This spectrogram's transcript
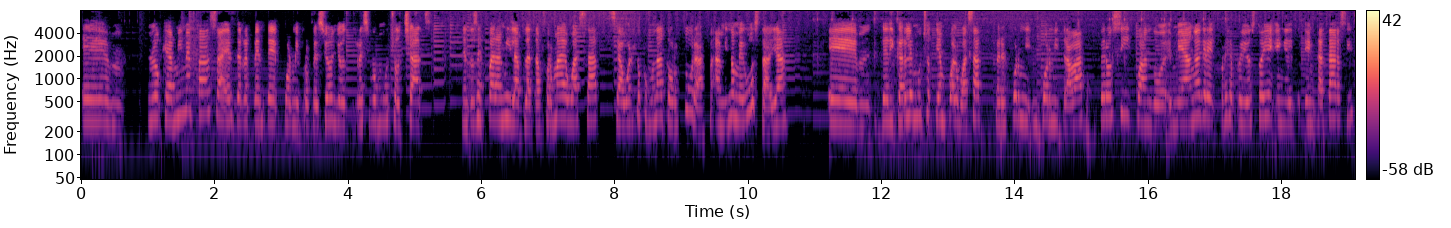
em, lo que a mí me pasa es de repente, por mi profesión, yo recibo muchos chats. Entonces, para mí, la plataforma de WhatsApp se ha vuelto como una tortura. A mí no me gusta ya. Em, dedicarle mucho tiempo al WhatsApp, pero es por mi, por mi trabajo. Pero sí, cuando me han agregado, por ejemplo, yo estoy en, el, en Catarsis,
